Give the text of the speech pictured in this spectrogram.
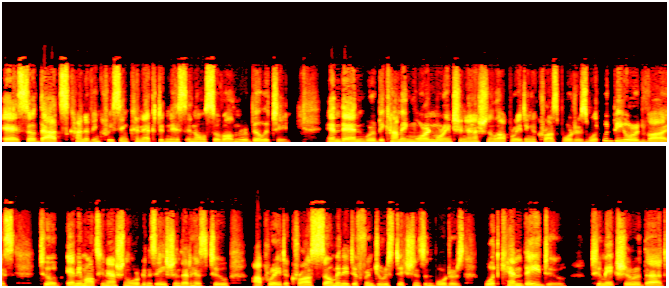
Uh, so that's kind of increasing connectedness and also vulnerability. And then we're becoming more and more international, operating across borders. What would be your advice to any multinational organization that has to operate across so many different jurisdictions and borders? What can they do to make sure that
